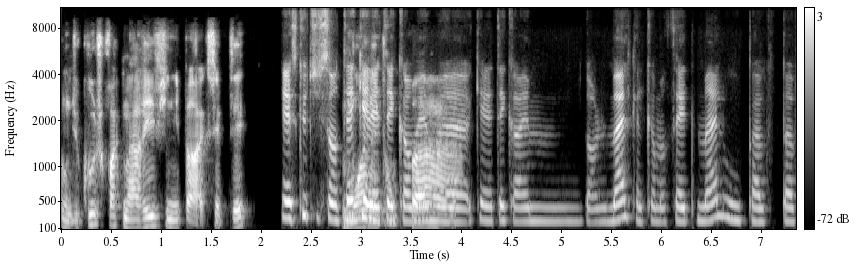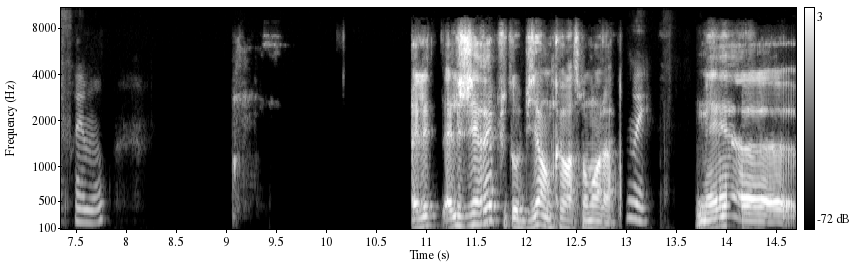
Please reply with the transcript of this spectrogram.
Donc du coup, je crois que Marie finit par accepter. Est-ce que tu sentais qu'elle était quand même, euh, qu'elle était quand même dans le mal, qu'elle commençait à être mal ou pas, pas vraiment? elle, est- elle gérait plutôt bien encore à ce moment-là. Ouais. Mais euh,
